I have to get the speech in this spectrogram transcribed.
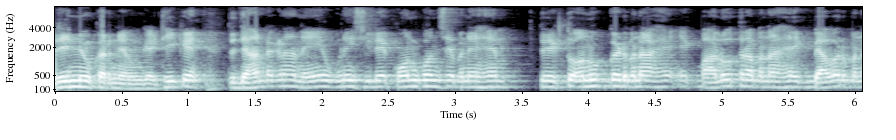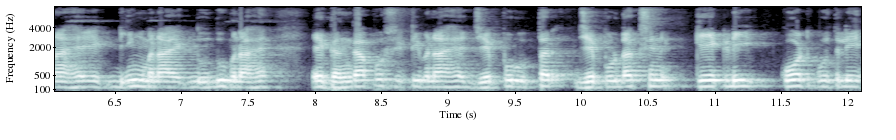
रिन्यू करने होंगे, ठीक है? तो ध्यान रखना, नए उगनी ज़िले कौन कौन से बने हैं? तो एक तो अनूपगढ़ बना है, एक बालोतरा बना है, एक ब्यावर बना है, एक डींग बना है, एक दूदू बना है, एक गंगापुर सिटी बना है, जयपुर उत्तर, जयपुर दक्षिण, केकड़ी, कोटपुतली,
